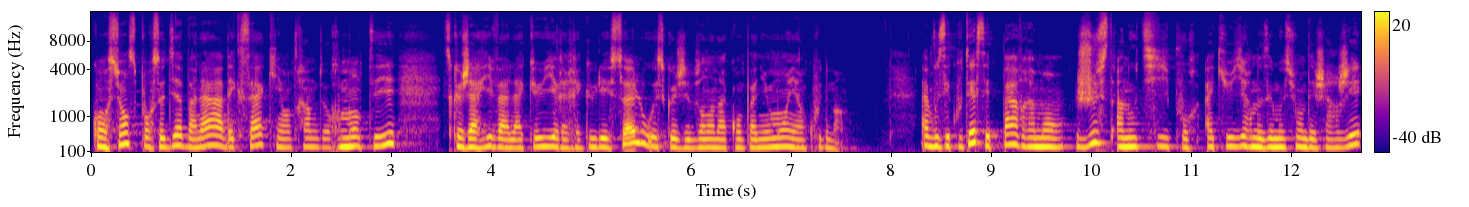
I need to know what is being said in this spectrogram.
conscience pour se dire, ben là, avec ça qui est en train de remonter, est-ce que j'arrive à l'accueillir et réguler seul, ou est-ce que j'ai besoin d'un accompagnement et un coup de main? À vous écouter, c'est pas vraiment juste un outil pour accueillir nos émotions déchargées,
